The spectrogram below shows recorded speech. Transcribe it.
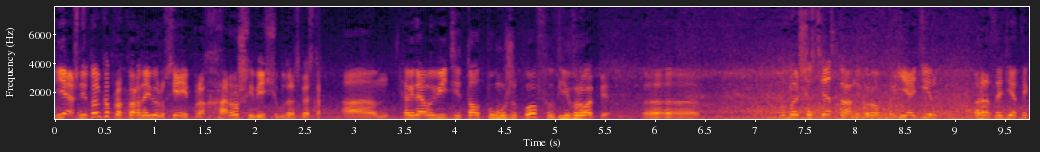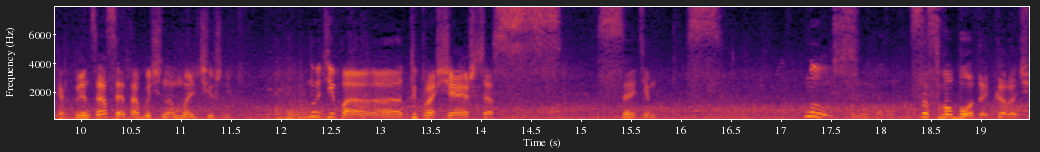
Я же не только про коронавирус, я и про хорошие вещи буду рассказывать. А, когда вы видите толпу мужиков в Европе, э, в большинстве стран Европы, и один разодетый как принцесса, это обычно мальчишник. Ну, типа, э, ты прощаешься с, с этим, с, ну, с, со свободой, короче.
